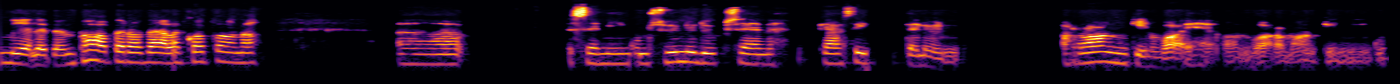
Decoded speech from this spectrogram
mieletön paapero täällä kotona. Se niin kuin synnytyksen käsittelyn rankin vaihe on varmaankin niin kuin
